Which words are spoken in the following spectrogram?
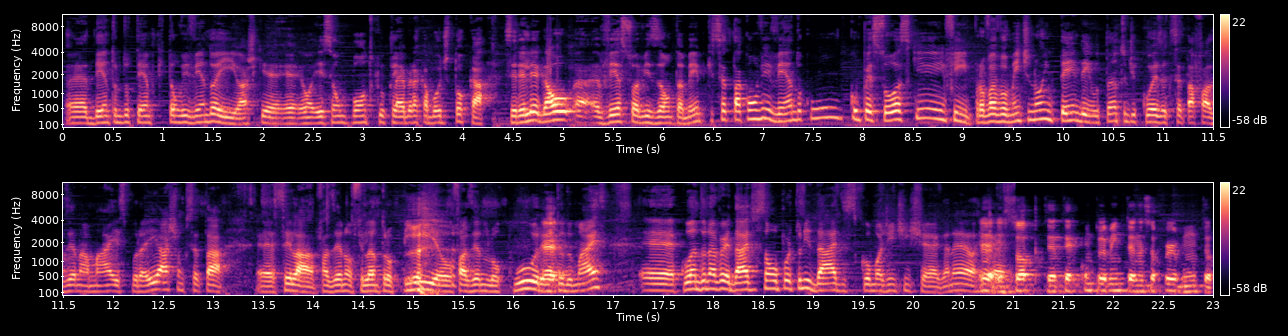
é, dentro do tempo que estão vivendo aí. Eu acho que é, é, esse é um ponto que o Kleber acabou de tocar. Seria legal é, ver a sua visão também, porque você está convivendo com, com pessoas que, enfim, provavelmente não entendem o tanto de coisa que você está fazendo a mais por aí, acham que você está, é, sei lá, fazendo filantropia ou fazendo loucura e tudo mais, quando na verdade são oportunidades, como a gente enxerga, né? É, só até complementando essa pergunta,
